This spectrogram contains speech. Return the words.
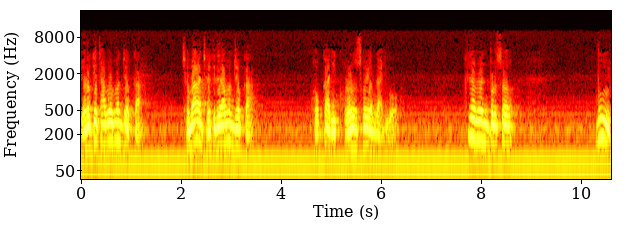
이렇게 잡으면 될까? 저만은 저렇게 대답하면 될까? 그까지 그런 소용 가지고. 그러면 벌써 뭐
